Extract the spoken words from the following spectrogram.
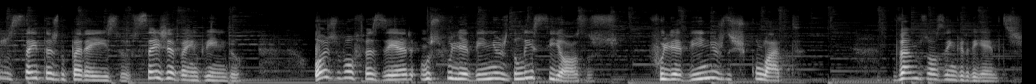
Receitas do Paraíso, seja bem-vindo! Hoje vou fazer uns folhadinhos deliciosos, folhadinhos de chocolate. Vamos aos ingredientes.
